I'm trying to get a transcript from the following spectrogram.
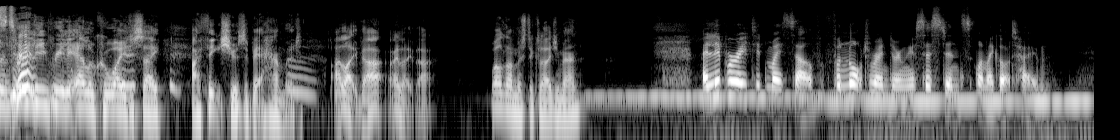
That's a really, really eloquent way to say, I think she was a bit hammered. I like that. I like that. Well done, Mr. Clergyman. I liberated myself for not rendering assistance when I got home.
